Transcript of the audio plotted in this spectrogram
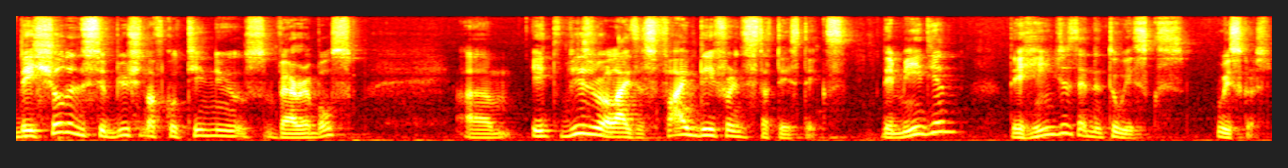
They show the distribution of continuous variables. Um, it visualizes five different statistics, the median, the hinges, and the two whisks, whiskers,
